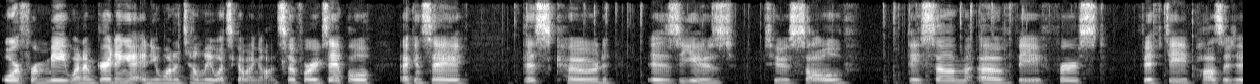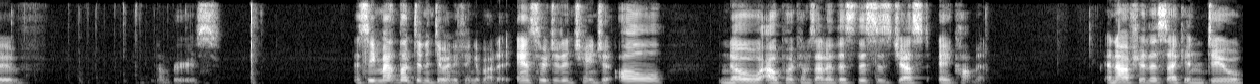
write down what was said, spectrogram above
or for me when I'm grading it and you want to tell me what's going on. So for example, I can say, this code is used to solve the sum of the first 50 positive numbers. And see, MATLAB didn't do anything about it. Answer didn't change at all. No output comes out of this. This is just a comment. And after this, I can do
